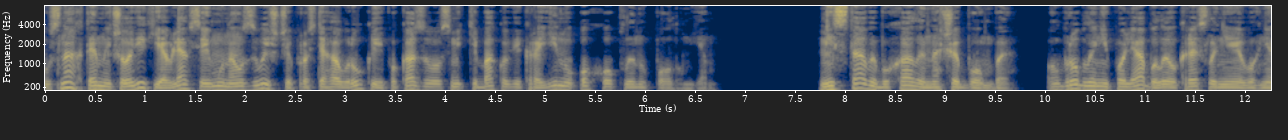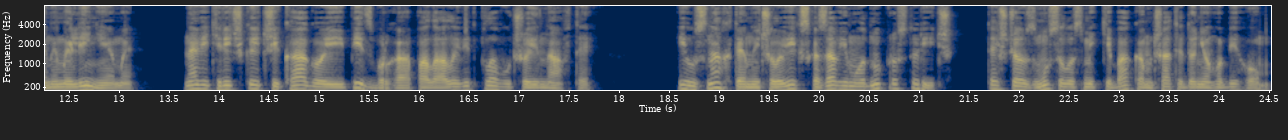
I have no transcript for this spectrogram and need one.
У снах темний чоловік являвся йому на узвище, простягав руки і показував сміттєбакові країну, охоплену полум'ям. Міста вибухали, наче бомби, оброблені поля були окреслені вогняними лініями, навіть річки Чикаго і Пітсбурга палали від плавучої нафти. І у снах темний чоловік сказав йому одну просту річ те, що змусило сміттєбака мчати до нього бігом.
